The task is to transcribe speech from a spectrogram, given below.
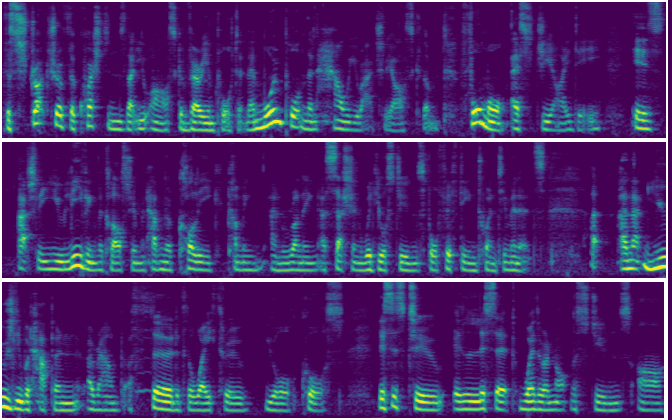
The structure of the questions that you ask are very important. They're more important than how you actually ask them. Formal SGID is actually you leaving the classroom and having a colleague coming and running a session with your students for 15 20 minutes. Uh, and that usually would happen around a third of the way through your course. This is to elicit whether or not the students are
